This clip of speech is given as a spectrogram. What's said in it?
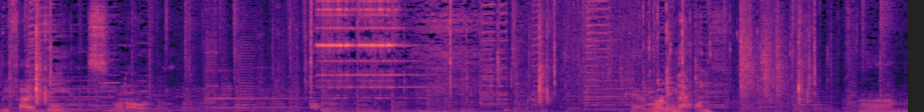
refried beans. You want all of them. Okay, I'm learning that one. Um,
